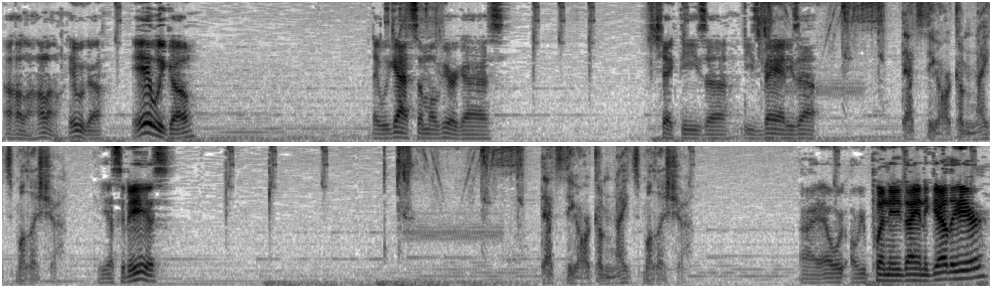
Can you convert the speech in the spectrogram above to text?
Oh, hold on, hold on. Here we go. Here we go. I think we got some over here, guys. Check these uh these baddies out. That's the Arkham Knights militia. Yes, it is. That's the Arkham Knights militia. All right, are we, are we putting anything together here?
